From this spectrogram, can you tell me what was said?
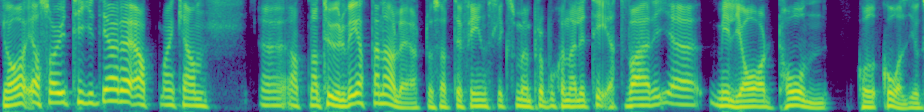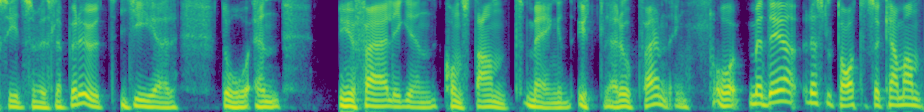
Ja, jag sa ju tidigare att man kan eh, att naturvetarna har lärt oss att det finns liksom en proportionalitet. Varje miljard ton koldioxid som vi släpper ut ger då en ungefärligen konstant mängd ytterligare uppvärmning. Och med det resultatet så kan man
